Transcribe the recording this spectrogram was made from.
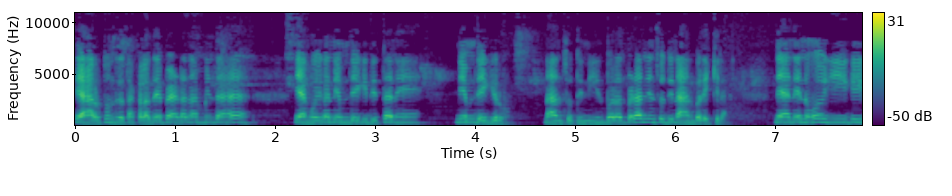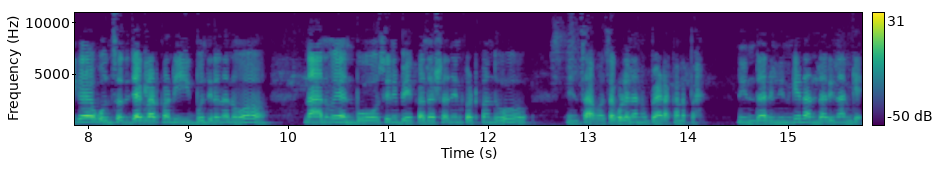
ಯಾರು ತೊಂದರೆ ತಗೊಳ್ಳೋದೇ ಬೇಡ ನಮ್ಮಿಂದ. ಹೆಂಗೋ ಈಗ ನೆಮ್ಮದಿಗಿದ್ದಿ ತಾನೆ ನೆಮ್ಮದಿಗಿರು ನಾನು ಸುದ್ದಿ ನೀನು ಬರೋದು ಬೇಡ ನಿನ್ನ ಸುದ್ದಿ ನಾನು ಬರೋಕ್ಕಿಲ್ಲ ನಾನೇನು ಈಗೀಗ ಒಂದು ಜಗಳ ಆಡ್ಕೊಂಡು ಈಗ ಬಂದಿರೋ ನಾನು. ನಾನು ಅನುಭವಿಸಿನಿ ಬೇಕಾದಷ್ಟು ನೀನು ಕಟ್ಕೊಂಡು. ನಿನ್ನ ಸಾವಾಸಗಳೇ ನನಗೆ ಬೇಡ ಕಣಪ್ಪ. ನಿನ್ನ ದಾರಿ ನಿನಗೆ ನನ್ನ ದಾರಿ ನನಗೆ.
